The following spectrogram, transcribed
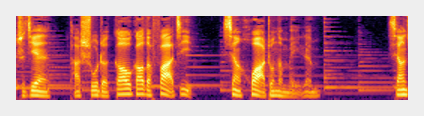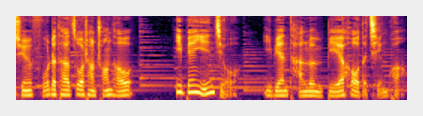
只见他梳着高高的发髻，像画中的美人。香群扶着他坐上床头，一边饮酒，一边谈论别后的情况。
